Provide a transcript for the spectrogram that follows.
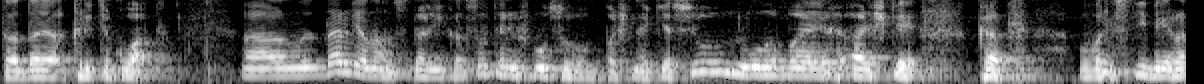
tada kritikuoti. Dar vienas dalykas, o tai iš mūsų pašnekėsių labai aiškiai, kad valstybė yra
